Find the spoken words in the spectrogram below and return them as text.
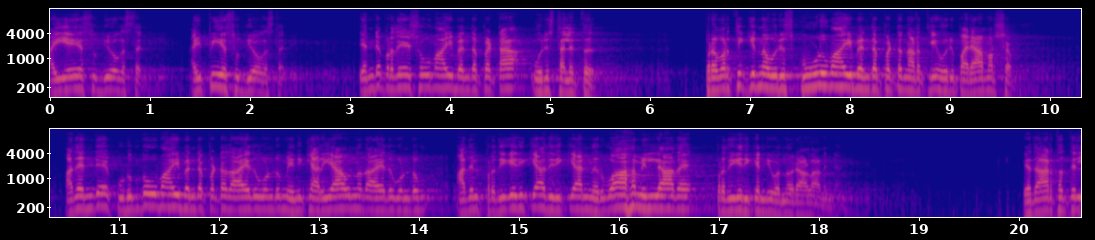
ഐ എ എസ് ഉദ്യോഗസ്ഥൻ ഐ പി എസ് ഉദ്യോഗസ്ഥൻ എന്റെ പ്രദേശവുമായി ബന്ധപ്പെട്ട ഒരു സ്ഥലത്ത് പ്രവർത്തിക്കുന്ന ഒരു സ്കൂളുമായി ബന്ധപ്പെട്ട് നടത്തിയ ഒരു പരാമർശം അതെന്റെ കുടുംബവുമായി ബന്ധപ്പെട്ടതായതുകൊണ്ടും എനിക്കറിയാവുന്നതായതുകൊണ്ടും അതിൽ പ്രതികരിക്കാതിരിക്കാൻ നിർവാഹമില്ലാതെ പ്രതികരിക്കേണ്ടി വന്ന ഒരാളാണ് ഞാൻ. യഥാർത്ഥത്തിൽ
